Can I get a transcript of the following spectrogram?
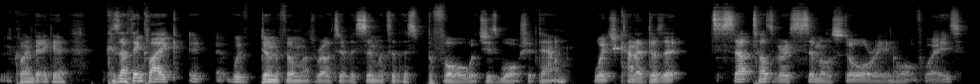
You've coined it again. Because I think, like, it- we've done a film that's relatively similar to this before, which is Watership Down, which kind of does it, tells a very similar story in a lot of ways,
